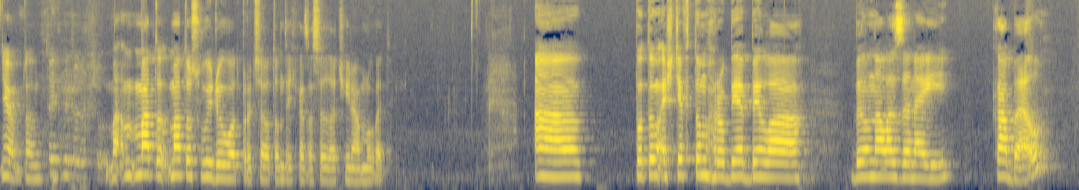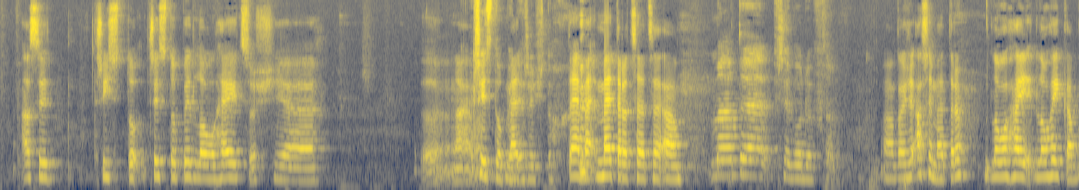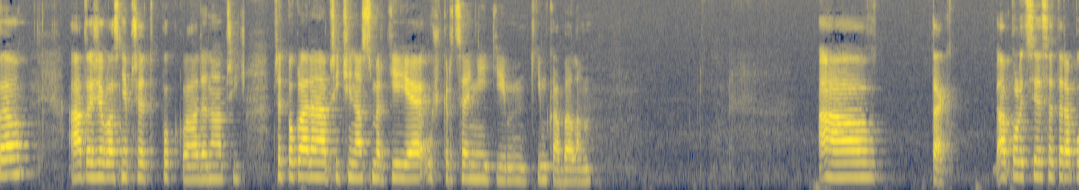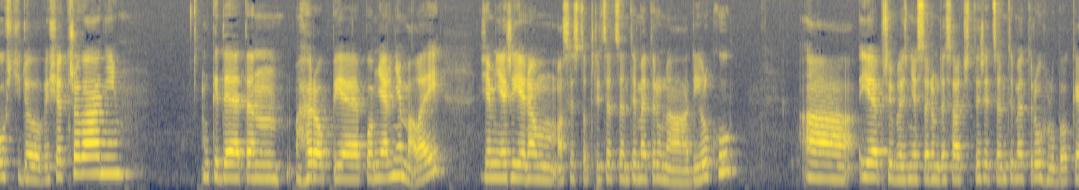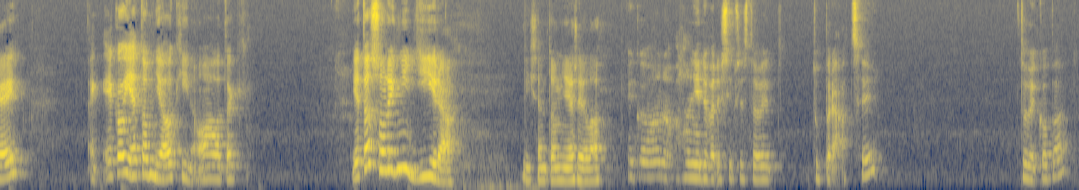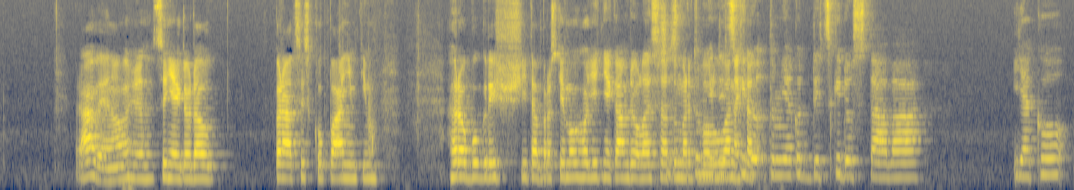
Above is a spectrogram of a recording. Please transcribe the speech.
Jo, to, teď mi to došlo. Má, má, to, má to svůj důvod, proč se o tom teďka zase začíná mluvit. A potom ještě v tom hrobě byla, byl nalezený kabel, asi tři, sto, tři stopy dlouhý, což je... Eh, ne, tři stopy, met, neřeš to. To je me, metr cca. Máte převodov A, takže asi metr, dlouhý, dlouhý kabel. A takže vlastně předpokládaná příčina, předpokládaná příčina smrti je uškrcení tím, tím kabelem. A tak, a policie se teda pouští do vyšetřování, kde ten hrob je poměrně malý, že měří jenom asi 130 cm na dílku a je přibližně 74 cm hluboký. Tak jako je to mělký, no, ale tak je to solidní díra, když jsem to měřila. Jako no, hlavně dovedeš si představit tu práci, to vykopat? Právě, no, že si někdo dal práci s kopáním tím hrobu, když ji tam prostě mohl hodit někam do lesa, Přesně, tu mrtvolu a nechat... Do, to mě jako vždycky dostává jako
